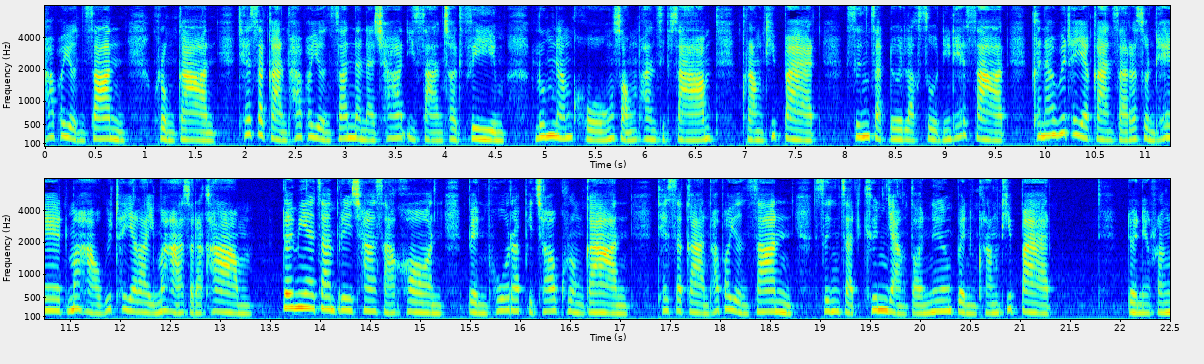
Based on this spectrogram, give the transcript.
ภาพยนตร์สั้น โครงการเทศกาลภาพยนตร์สั้นนานาชาติอีสาน Short Film ลุ่มน้ำโขง 2013 ครั้งที่ 8 ซึ่งจัดโดยหลักสูตรนิเทศศาสตร์ คณะวิทยาการสารสนเทศ มหาวิทยาลัยมหาสารคาม โดยมีอาจารย์ปรีชาสาคร เป็นผู้รับผิดชอบโครงการ เทศกาลภาพยนตร์สั้น ซึ่งจัดขึ้นอย่างต่อเนื่องเป็นครั้งที่ 8 โดยในครั้ง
